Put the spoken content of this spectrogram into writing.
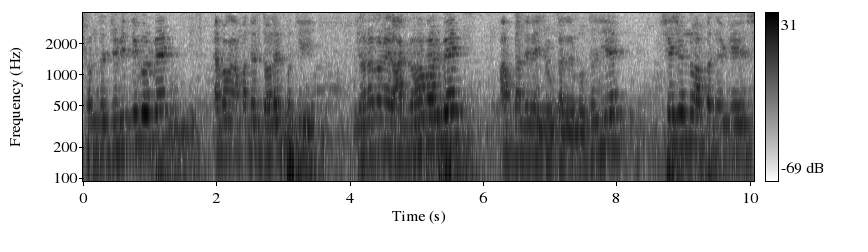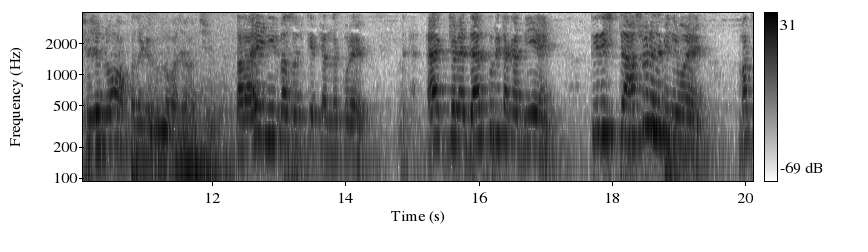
সৌন্দর্য বৃদ্ধি করবে এবং আমাদের দলের প্রতি জনগণের আগ্রহ বাড়বে। আপনাদের এই যোগদানের মধ্য দিয়ে সেই জন্য আপনাদেরকে, সেজন্য আপনাদেরকে ধন্যবাদ জানাচ্ছি। তারা এই নির্বাচনকে কেন্দ্র করে একজনের দেড় কোটি টাকা নিয়ে তিরিশটা আসনের বিনিময়ে, মাত্র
